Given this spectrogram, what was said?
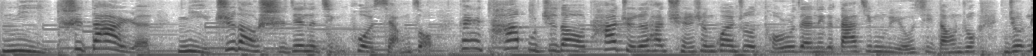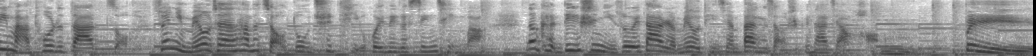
你是大人，你知道时间的紧迫想走，但是他不知道，他觉得他全神贯注的投入在那个搭积木的游戏当中，你就立马拖着他走，所以你没有站在他的角度去体会那个心情吧？那肯定是你作为大人没有提前半个小时跟他讲好。嗯，被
